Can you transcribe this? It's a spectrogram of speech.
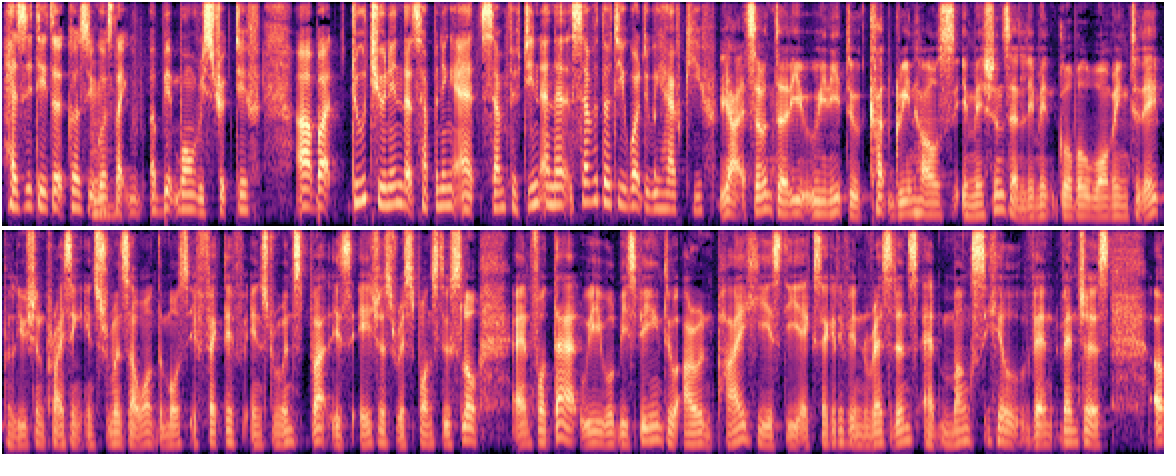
hesitated because it was like a bit more restrictive. Uh, but do tune in. That's happening at seven fifteen, and then at seven thirty. What do we have, Keith? Yeah, at 7.30, we need to cut greenhouse emissions and limit global warming today. Pollution pricing instruments are one of the most effective instruments, but is Asia's response too slow? And for that, we will be speaking to Arun Pai. He is the executive in residence at Monks Hill Ven- Ventures. Uh,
